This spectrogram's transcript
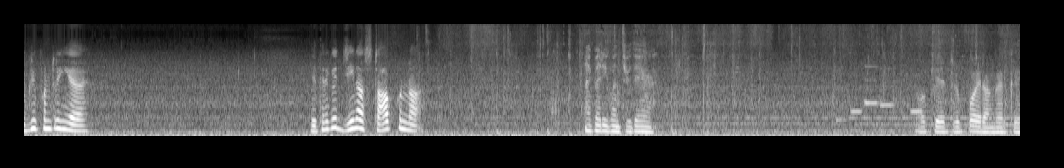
இப்படி பண்ணுறீங்க ఇతనికి జీనా స్టాప్ ఉన్నా I bet he went through there. Okay trip ஆயிரு அங்கே இருக்கு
